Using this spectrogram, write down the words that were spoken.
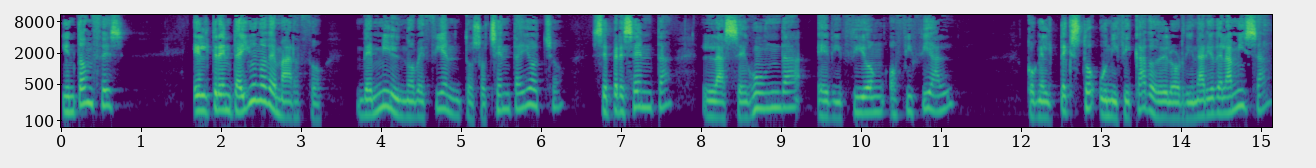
Y entonces, el 31 de marzo de 1988, se presenta la segunda edición oficial con el texto unificado del ordinario de la misa.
